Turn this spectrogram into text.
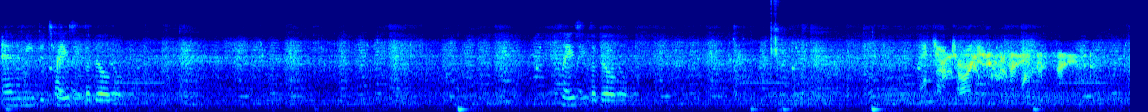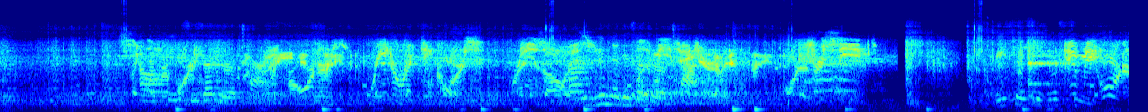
Enemy detected. Place the building. Place the building. What's our target? Our base is under attack. Orders. Redirecting course. Ready as Our always. unit is Let under me take attack. care of it. Orders received. Resources Give me received. orders.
